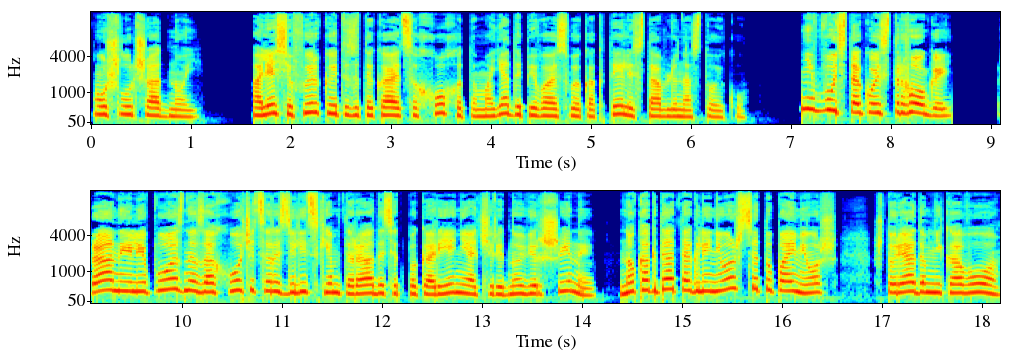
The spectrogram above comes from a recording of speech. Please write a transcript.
уж лучше одной». Олеся фыркает и затыкается хохотом, а я допиваю свой коктейль и ставлю на стойку. «Не будь такой строгой! Рано или поздно захочется разделить с кем-то радость от покорения очередной вершины, но когда ты оглянешься, то поймешь, что рядом никого.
